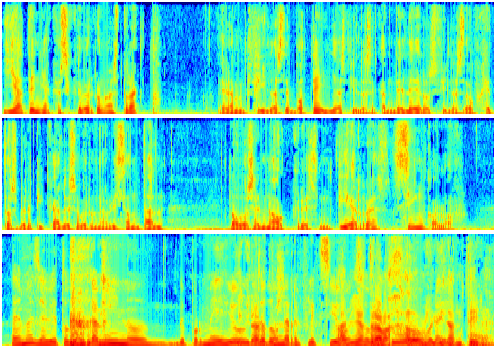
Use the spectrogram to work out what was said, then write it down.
ya tenía casi que ver con lo abstracto eran filas de botellas, filas de candeleros, filas de objetos verticales sobre una horizontal, todos en ocres, en tierras, sin color. Además ya había todo un camino de por medio y, toda pues, una reflexión. Había trabajado mi vida entera.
